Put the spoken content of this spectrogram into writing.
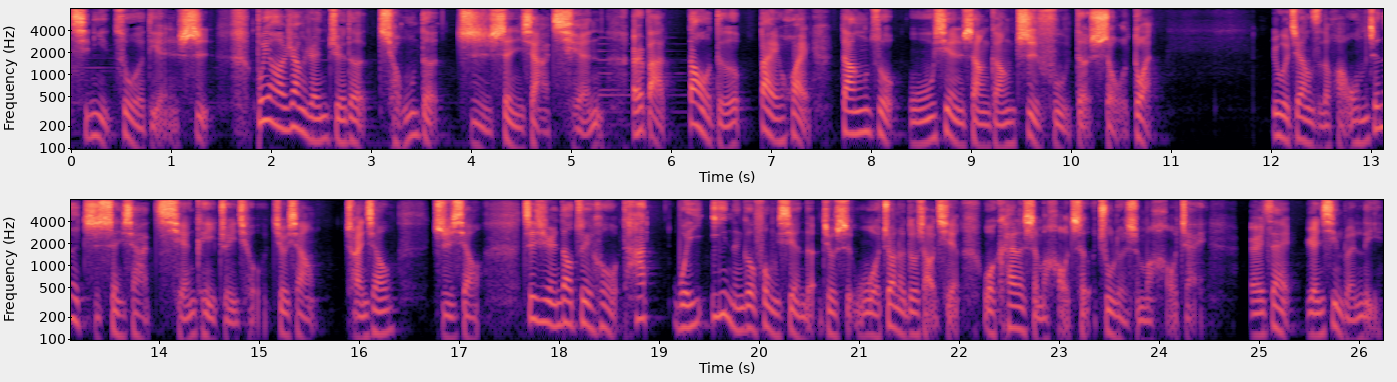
请你做点事，不要让人觉得穷的只剩下钱，而把道德败坏当做无限上纲致富的手段。如果这样子的话，我们真的只剩下钱可以追求，就像传销、直销这些人，到最后他。唯一能够奉献的就是我赚了多少钱，我开了什么豪车，住了什么豪宅。而在人性伦理、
